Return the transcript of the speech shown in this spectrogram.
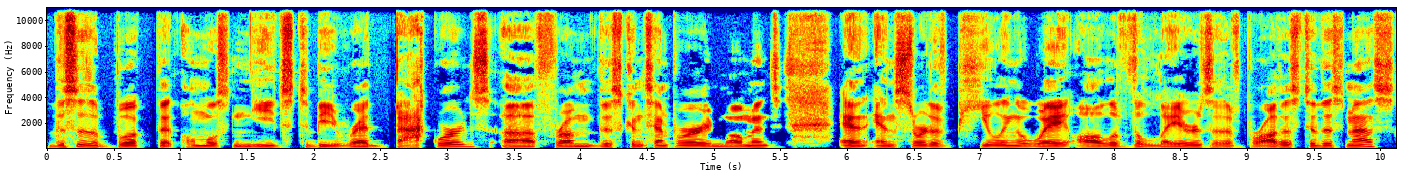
this is a book that almost needs to be read backwards uh, from this contemporary moment and, and sort of peeling away all of the layers that have brought us to this mess.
